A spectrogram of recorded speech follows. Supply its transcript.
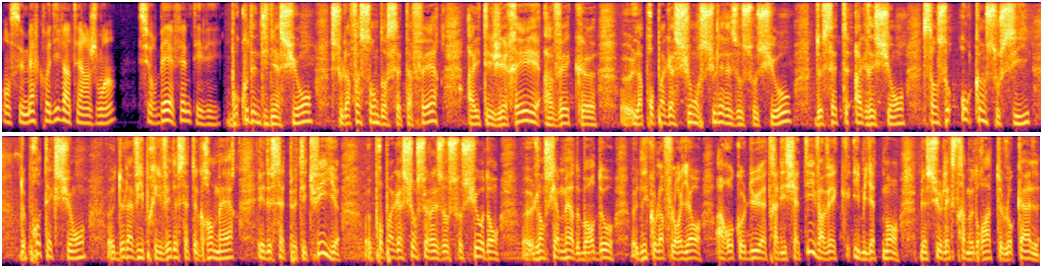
en ce mercredi 21 juin sur TV. Beaucoup d'indignation sur la façon dont cette affaire a été gérée avec euh, la propagation sur les réseaux sociaux de cette agression sans aucun souci de protection euh, de la vie privée de cette grand-mère et de cette petite fille. Euh, propagation sur les réseaux sociaux dont l'ancien maire de Bordeaux, Nicolas Florian, a reconnu être à l'initiative avec immédiatement, bien sûr, l'extrême droite locale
